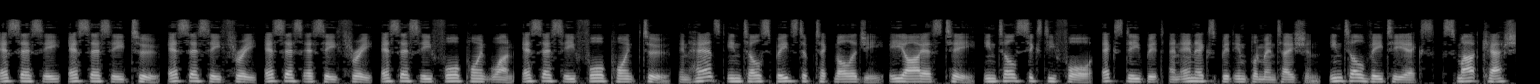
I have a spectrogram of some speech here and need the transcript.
SSE, SSE2, SSE3, SSSE3, SSE 4.1, SSE 4.2, Enhanced Intel SpeedStep Technology (EIST), Intel 64, XD-bit and NX-bit implementation, Intel VTX, Smart Cache.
